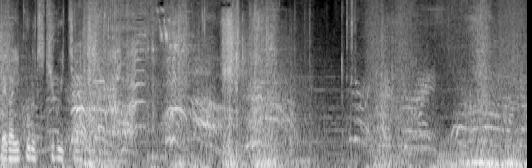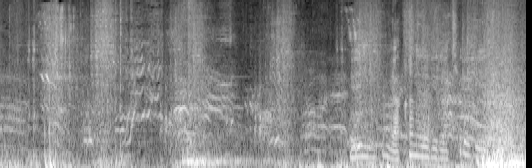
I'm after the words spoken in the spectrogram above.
내가 입구를 지키고 있지. 얘는 좀 약한 애들이라 체력이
